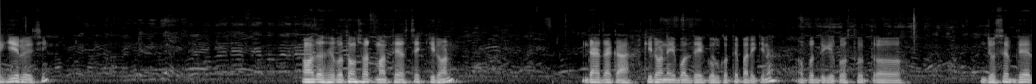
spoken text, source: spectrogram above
এগিয়ে রয়েছি। আমাদের হয়ে প্রথম শট মারতে আসছে কিরণ। দেখা যাক কিরণ এই বল থেকে গোল করতে পারে কিনা। অপরদিকে প্রস্তুত জোসেফদের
